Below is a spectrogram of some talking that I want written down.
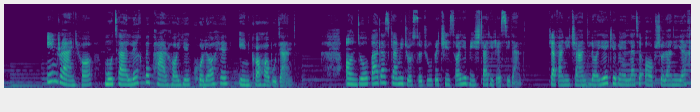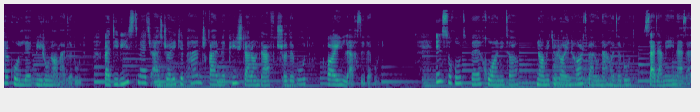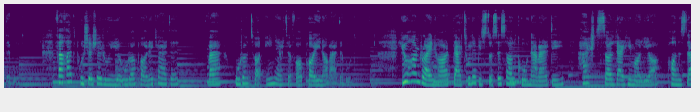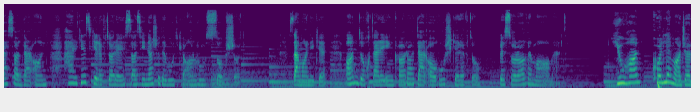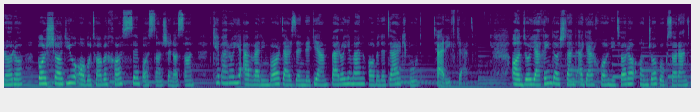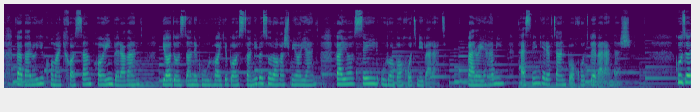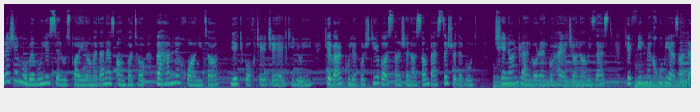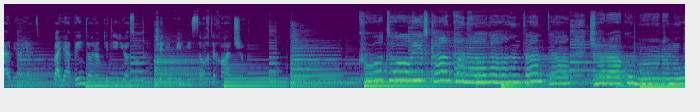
این رنگ ها متعلق به پرهای کلاه اینکاها بودند. آن دو بعد از کمی جستجو به چیزهای بیشتری رسیدند. کفنی چند لایه که به علت آب شدن یخ قله بیرون آمده بود و دیویست متر از جایی که پنج قرن پیش در آن دفن شده بود پایین لغزیده بود. این سقوط به خوانیتا نامی که راینهارت بر او نهاده بود صدمه ای نزده بود. فقط پوشش روی او را پاره کرده و او را تا این ارتفاع پایین آورده بود. یوهان راینهارد در طول 23 سال کوهنوردی، 8 سال در هیمالیا، 15 سال در آند هرگز گرفتار احساسی نشده بود که آن روز صبح شد. زمانی که آن دختر این کار را در آغوش گرفت و به سراغ ما آمد. یوهان کل ماجرا را با شادی و آب و تاب خاص باستانشناسان که برای اولین بار در زندگیم برای من قابل درک بود تعریف کرد. آن دو یقین داشتند اگر خوانیتا را آنجا بگذارند و برای کمک خواستن پایین بروند یا دزدان گورهای باستانی به سراغش میآیند و یا سیل او را با خود می‌برد برای همین تصمیم گرفتند با خود ببرندش گزارش مو به موی سه روز پایین آمدن از آمپاتو و حمل خوانیتا یک بخچه چهل کیلویی که بر کوله پشتی باستانشناسان بسته شده بود چنان رنگ و هیجان آمیز است که فیلم خوبی از آن در می آید و یقین دارم که دیر یا زود چنین فیلمی ساخته خواهد شد. سال از آن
